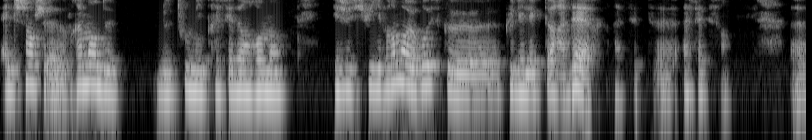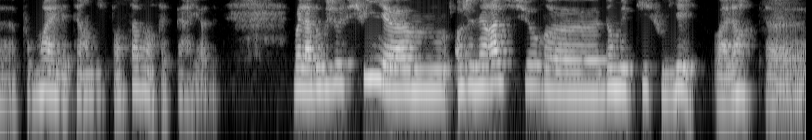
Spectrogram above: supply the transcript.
elle change vraiment de, de tous mes précédents romans. Et je suis vraiment heureuse que, que les lecteurs adhèrent à cette, à cette fin. Euh, pour moi, elle était indispensable en cette période. Voilà, donc je suis euh, en général sur euh, dans mes petits souliers. Voilà, euh,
